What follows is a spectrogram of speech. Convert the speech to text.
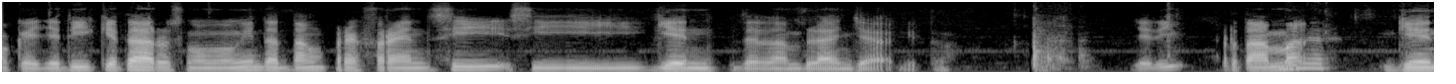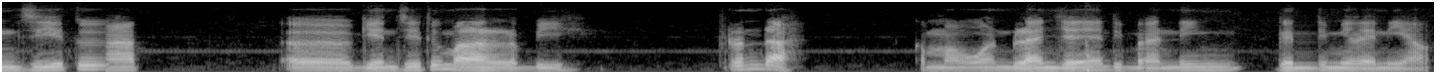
Oke, jadi kita harus ngomongin tentang preferensi si Gen dalam belanja gitu. Jadi pertama Bener. Gen Z itu sangat uh, Gen Z itu malah lebih rendah kemauan belanjanya dibanding gen milenial.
